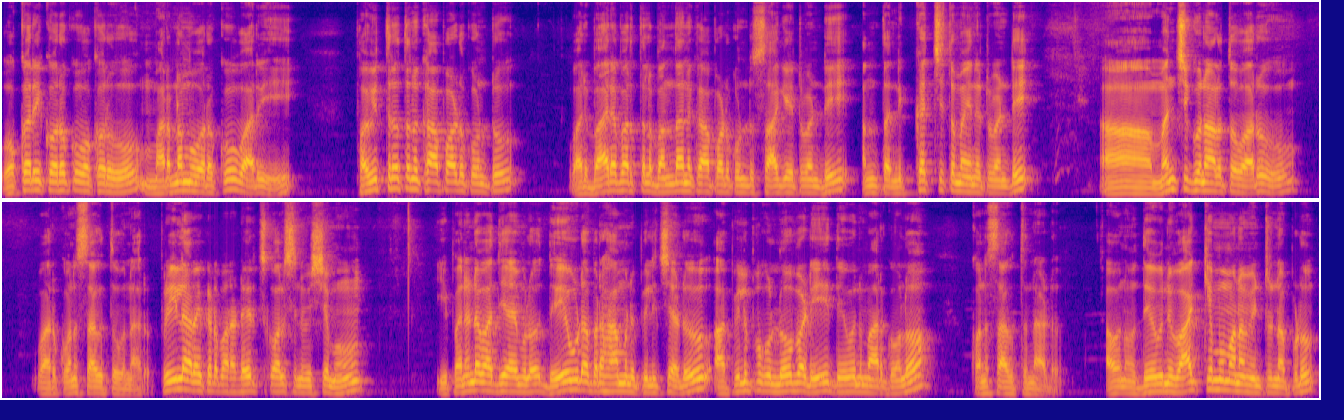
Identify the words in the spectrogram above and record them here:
ఒకరి కొరకు ఒకరు మరణము వరకు వారి పవిత్రతను కాపాడుకుంటూ వారి భార్యాభర్తల బంధాన్ని కాపాడుకుంటూ సాగేటువంటి అంత నిఖచ్చితమైనటువంటి మంచి గుణాలతో వారు వారు కొనసాగుతూ ఉన్నారు. ప్రియులారు ఇక్కడ మనం నేర్చుకోవాల్సిన విషయము ఈ పన్నెండవ అధ్యాయంలో దేవుడు అబ్రహామును పిలిచాడు. ఆ పిలుపుకు లోబడి దేవుని మార్గంలో కొనసాగుతున్నాడు. అవును దేవుని వాక్యము మనం వింటున్నప్పుడు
